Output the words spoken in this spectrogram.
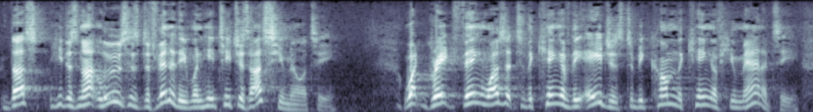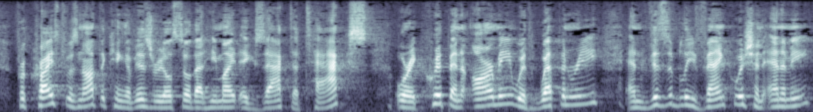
Thus, he does not lose his divinity when he teaches us humility. What great thing was it to the King of the ages to become the King of humanity? For Christ was not the King of Israel so that he might exact a tax or equip an army with weaponry and visibly vanquish an enemy.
